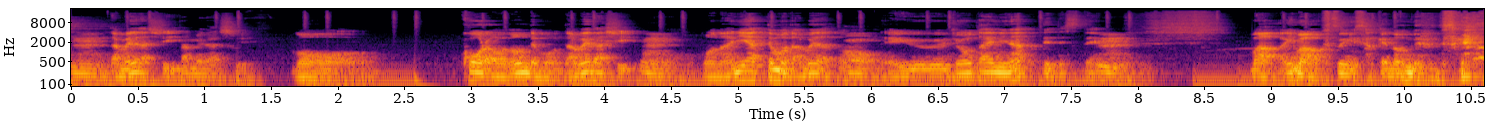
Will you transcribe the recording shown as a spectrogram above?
うん。ダメだし。ダメだし。もうコーラを飲んでもダメだしうん。もう何やってもダメだという状態になってですね、うん。まあ今は普通に酒飲んでるんですけど。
